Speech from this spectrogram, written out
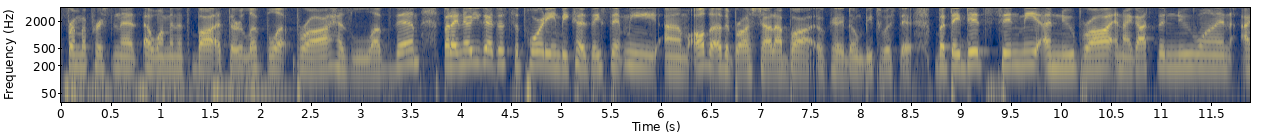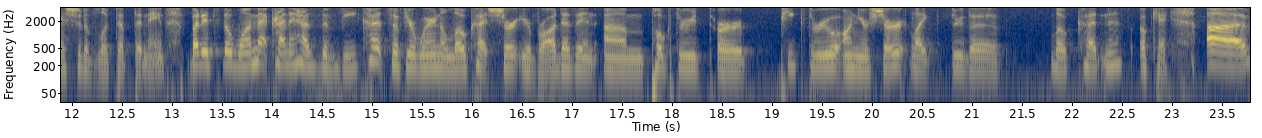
from a person that a woman that's bought a Third Love bra has loved them. But I know you guys are supporting because they sent me um, all the other bras shot I bought. Okay, don't be twisted. But they did send me a new bra, and I got the new one. I should have looked up the name, but it's the one that kind of has the V cut. So if you're wearing a low cut shirt, your bra doesn't um, poke through or peek through on your shirt, like through the low cutness. Okay. Uh,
